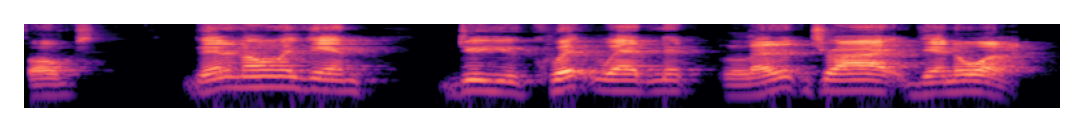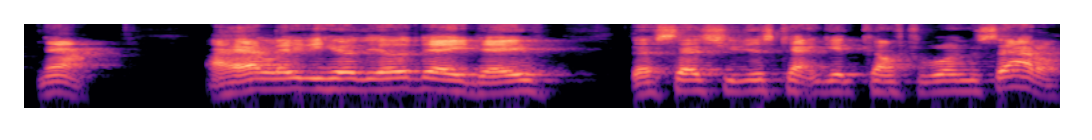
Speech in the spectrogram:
folks, then and only then do you quit wetting it, let it dry, then oil it. Now, I had a lady here the other day, Dave, that said she just can't get comfortable in the saddle.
